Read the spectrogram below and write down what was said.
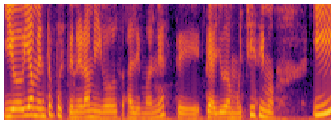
Y obviamente, pues tener amigos alemanes te, te ayuda muchísimo. Y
